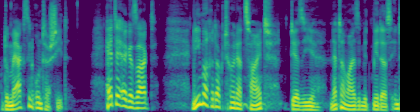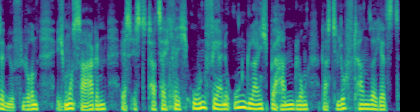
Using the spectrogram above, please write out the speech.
Und du merkst den Unterschied. Hätte er gesagt, lieber Redakteur der Zeit, der Sie netterweise mit mir das Interview führen, ich muss sagen, es ist tatsächlich unfair, eine Ungleichbehandlung, dass die Lufthansa jetzt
